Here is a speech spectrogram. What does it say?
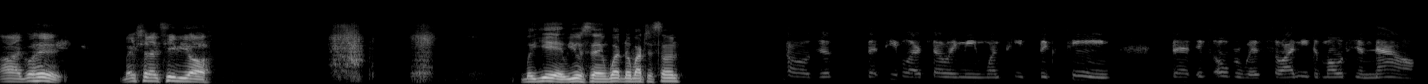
All right, go ahead. Make sure that TV off. But yeah, you were saying what though about your son? Oh, just that people are telling me once he's 16 that it's over with. So I need to mold him now.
